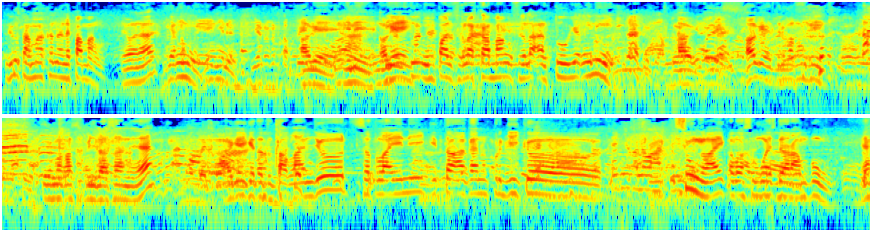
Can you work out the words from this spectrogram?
diutamakan oleh Pamang. Yang mana? Yang ini, yang ini. Oke, ini. Ini Oke. untuk umpan sela kamang, sela antu yang ini. Oke, Oke, terima kasih. Terima kasih penjelasannya ya. Oke, kita tetap lanjut. Setelah ini kita akan pergi ke sungai kalau semua sudah rampung, ya.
